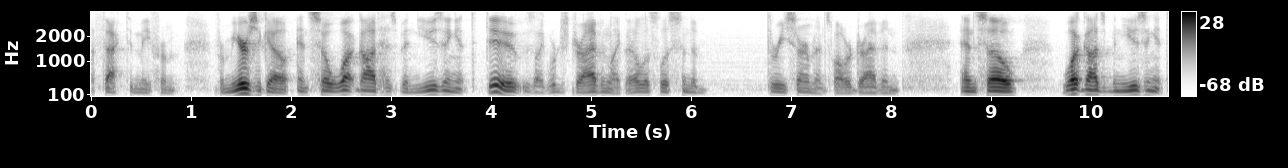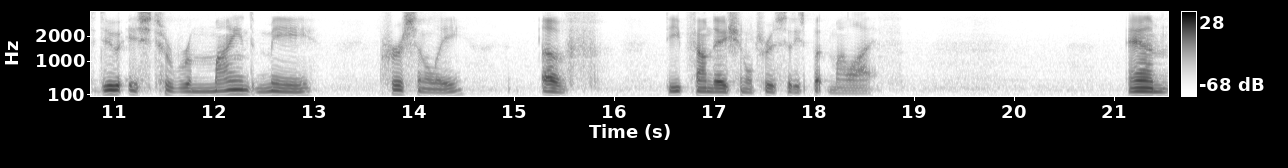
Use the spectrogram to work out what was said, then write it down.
affected me from from years ago. And so what God has been using it to do is like we're just driving like, well, let's listen to three sermons while we're driving. And so what God's been using it to do is to remind me personally of deep foundational truths that he's put in my life. and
